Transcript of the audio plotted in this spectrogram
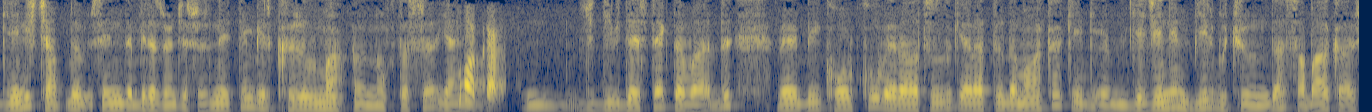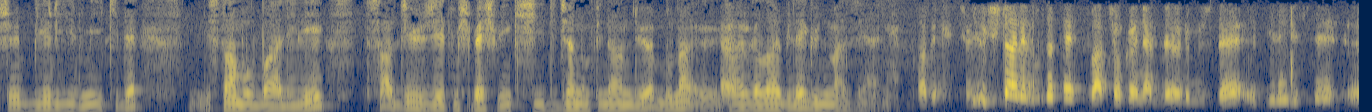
geniş çaplı senin de biraz önce sözünü ettiğin bir kırılma e, noktası. Yani Muhakkak. ciddi bir destek de vardı ve bir korku ve rahatsızlık yarattığı da muhakkak ki gecenin bir buçuğunda sabaha karşı 1.22'de İstanbul Valiliği sadece 175 bin kişiydi canım filan diyor. Buna e, kargalar bile gülmez yani. Tane burada test var çok önemli önümüzde. Birincisi e,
